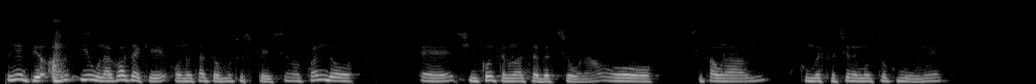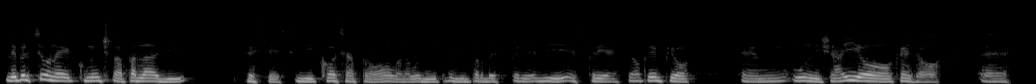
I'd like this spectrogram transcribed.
Per esempio, io una cosa che ho notato molto spesso, no? quando eh, si incontra un'altra persona o si fa una conversazione molto comune, le persone cominciano a parlare di se stesse, di cosa provano, di, di proprie esperienze. Di esperienze no? Per esempio, ehm, uno dice, ah, io, che so, eh,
